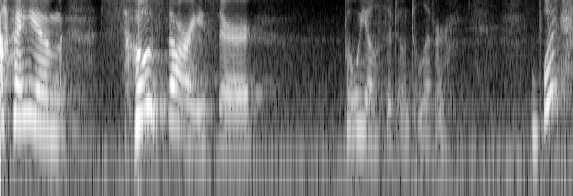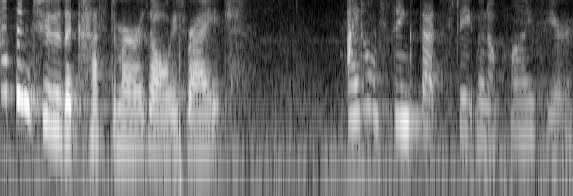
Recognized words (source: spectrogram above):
am so sorry, sir, but we also don't deliver. What happened to the customer is always right? I don't think that statement applies here.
